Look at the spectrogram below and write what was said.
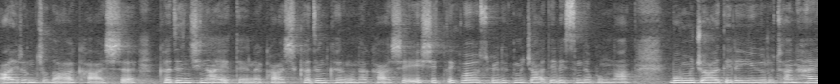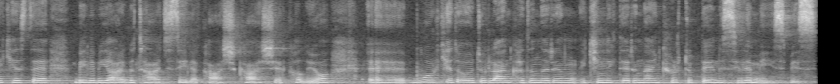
ayrımcılığa karşı, kadın cinayetlerine karşı, kadın kırımına karşı eşitlik ve özgürlük mücadelesinde bulunan, bu mücadeleyi yürüten herkes de belli bir yargı taciziyle karşı karşıya kalıyor. E, bu ülkede öldürülen kadınların kimliklerinden kürtüklerini silemeyiz biz.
